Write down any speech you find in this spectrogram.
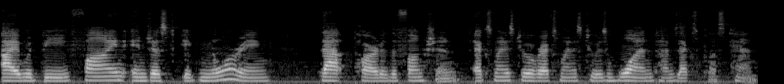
I would be fine in just ignoring that part of the function. x minus 2 over x minus 2 is 1 times x plus 10.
